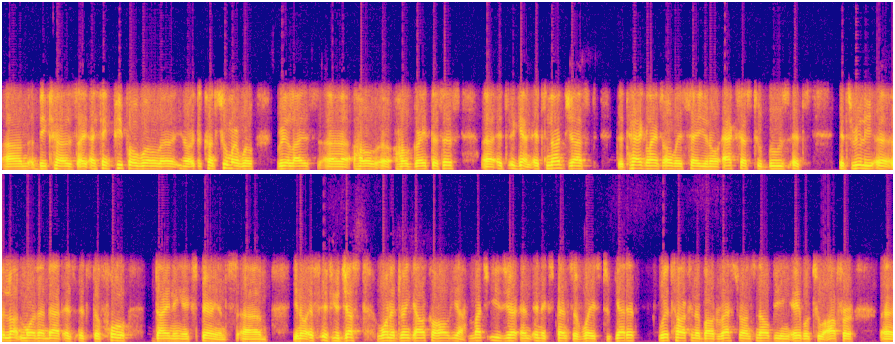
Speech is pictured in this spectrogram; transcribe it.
Um, because I, I, think people will, uh, you know, the consumer will realize uh, how uh, how great this is. It's again, it's not just the taglines always say, you know, access to booze. It's it's really a, a lot more than that. It's, it's the full dining experience. Um, you know, if if you just want to drink alcohol, yeah, much easier and inexpensive ways to get it. We're talking about restaurants now being able to offer a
